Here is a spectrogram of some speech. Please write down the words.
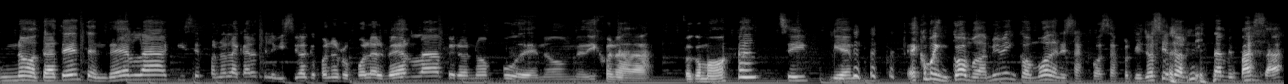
no, traté de entenderla, quise poner la cara televisiva que pone RuPaul al verla, pero no pude, no me dijo nada. Fue como, ah, sí, bien. Es como incómodo, a mí me incomodan esas cosas, porque yo siendo artista me pasa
